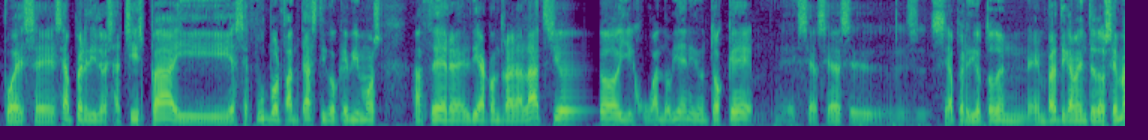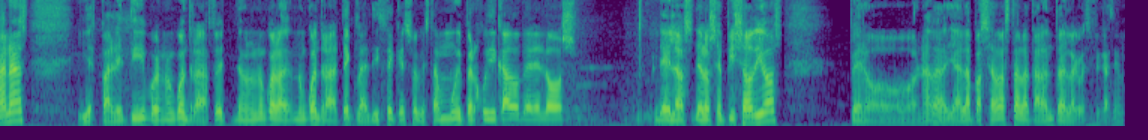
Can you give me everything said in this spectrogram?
pues eh, se ha perdido esa chispa y ese fútbol fantástico que vimos hacer el día contra la Lazio y jugando bien y de un toque. eh, Se, se se- se ha perdido todo en, en prácticamente dos semanas y Spalletti pues no encuentra la fe- no, no la tecla. Dice que eso, que está muy perjudicado de los, de los, de los episodios, pero nada, ya le ha pasado hasta el Atalanta en la clasificación.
